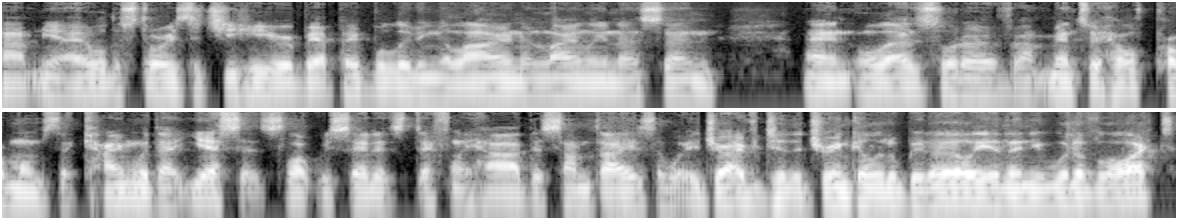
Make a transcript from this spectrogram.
um, you know all the stories that you hear about people living alone and loneliness and and all those sort of uh, mental health problems that came with that. Yes, it's like we said, it's definitely hard. There's some days that we drove you to the drink a little bit earlier than you would have liked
